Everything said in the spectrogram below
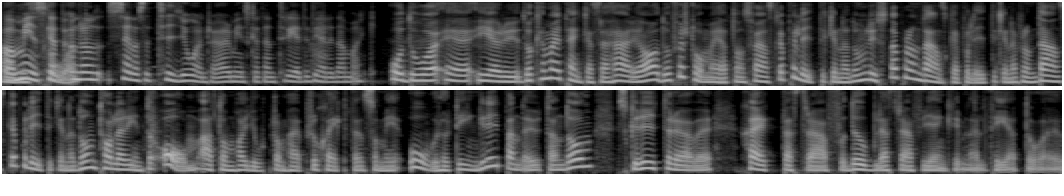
Ja, minskat, under de senaste tio åren tror jag har minskat en tredjedel i Danmark. Och då, eh, är det ju, då kan man ju tänka så här, ja då förstår man ju att de svenska politikerna de lyssnar på de danska politikerna för de danska politikerna de talar inte om att de har gjort de här projekten som är oerhört ingripande utan de skryter över skärpta straff och dubbla straff för gängkriminalitet och eh,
